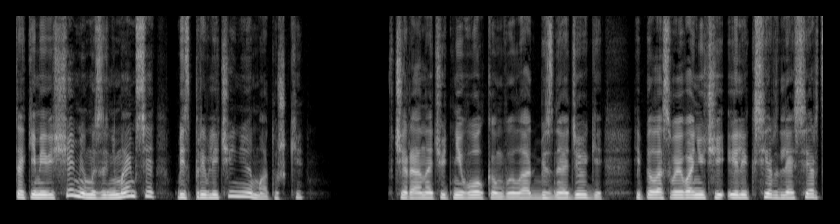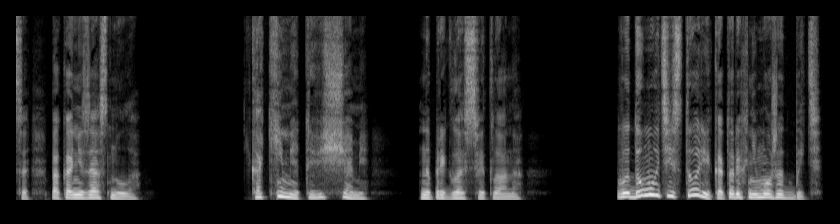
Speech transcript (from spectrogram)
Такими вещами мы занимаемся без привлечения матушки. Вчера она чуть не волком выла от безнадёги и пила свой вонючий эликсир для сердца, пока не заснула. «Какими это вещами?» — напряглась Светлана. «Вы думаете истории, которых не может быть?»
